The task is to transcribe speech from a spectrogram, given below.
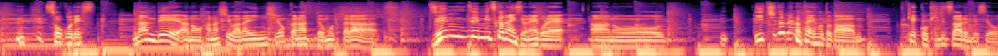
そこです。なんであの話話題にしようかなって思ったら全然見つかないんですよねこれ。あのー、1度目の逮捕とか結構記述あるんですよ。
